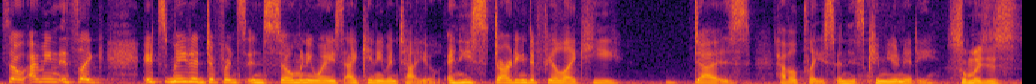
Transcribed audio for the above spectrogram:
So, I mean, it's like, it's made a difference in so many ways I can't even tell you. And he's starting to feel like he does have a place in his community. So let me just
